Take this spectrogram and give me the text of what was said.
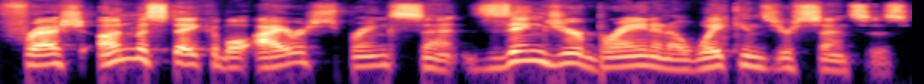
fresh, unmistakable Irish Spring scent zings your brain and awakens your senses.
